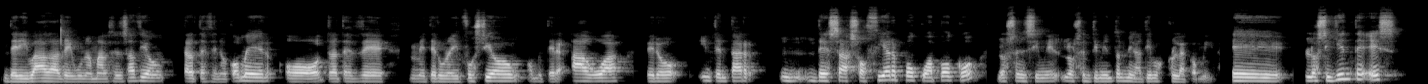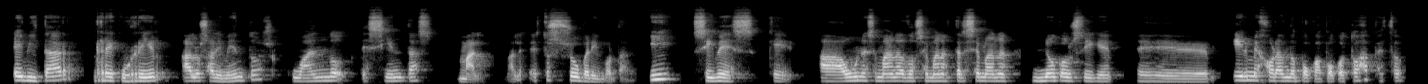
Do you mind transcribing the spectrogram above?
derivada de una mala sensación, trates de no comer o trates de meter una infusión o meter agua, pero intentar desasociar poco a poco los, sentimientos negativos con la comida. Eh, lo siguiente es evitar recurrir a los alimentos cuando te sientas mal. ¿vale? Esto es súper importante. Y si ves que a una semana, dos semanas, tres semanas no consigue eh, ir mejorando poco a poco estos aspectos,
